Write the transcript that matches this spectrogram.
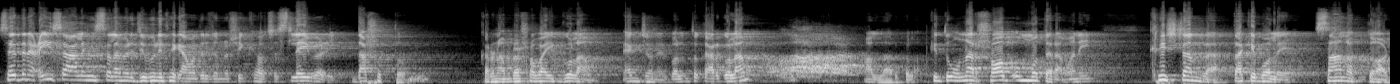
সেদিন ঈসা আলহিসাল্লামের জীবনী থেকে আমাদের জন্য শিক্ষা হচ্ছে স্লেভারি দাসত্ব। কারণ আমরা সবাই গোলাম, একজনের। বলেন তো কার গোলাম? আল্লাহর গোলাম। কিন্তু ওনার সব উম্মতেরা মানে খ্রিস্টানরা, তাকে বলে সান অফ গড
